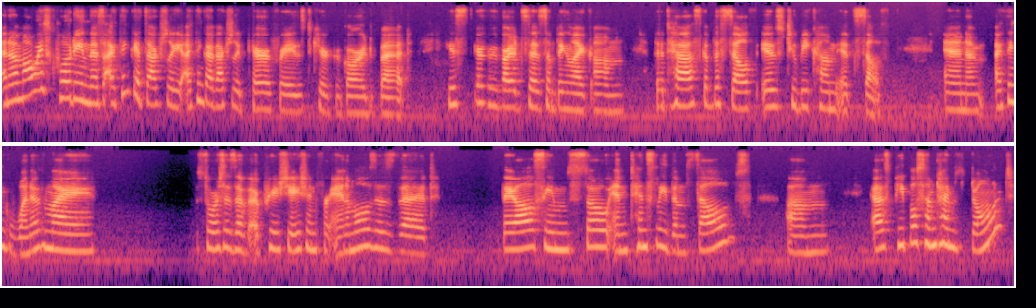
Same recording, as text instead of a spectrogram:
and I'm always quoting this. I think it's actually, I think I've actually paraphrased Kierkegaard, but his Kierkegaard says something like, um, "The task of the self is to become itself." And um, I think one of my sources of appreciation for animals is that they all seem so intensely themselves. Um, as people sometimes don't,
